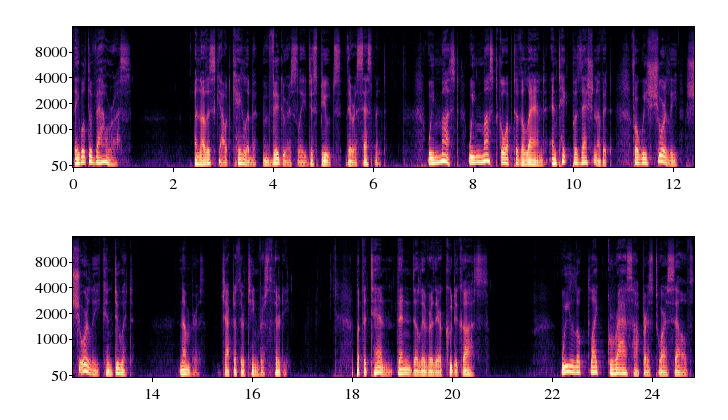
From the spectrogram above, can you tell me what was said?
They will devour us. Another scout, Caleb, vigorously disputes their assessment. We must, we must go up to the land and take possession of it, for we surely, surely can do it. Numbers chapter 13, verse 30. But the ten then deliver their coup de grace. We looked like grasshoppers to ourselves,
